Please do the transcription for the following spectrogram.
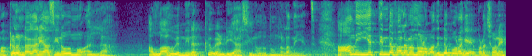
മക്കളുണ്ടാകാൻ യാസീൻ ഓതുന്നു? അല്ല. അള്ളാഹു നിനക്ക് വേണ്ടി യാസീൻ ഓതുന്നു എന്നുള്ള നെയ്യത്ത്. ആ നീയത്തിന്റെ ഫലം എന്നോളം അതിന്റെ പുറകെ പഠിച്ചോനെ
